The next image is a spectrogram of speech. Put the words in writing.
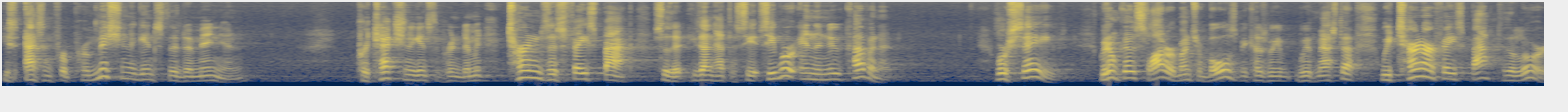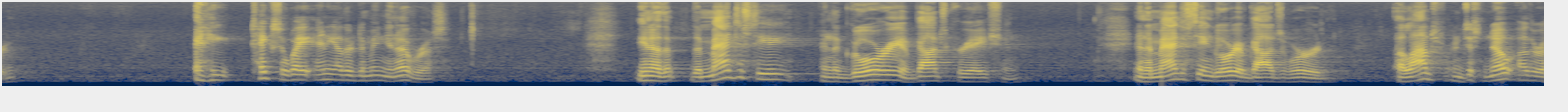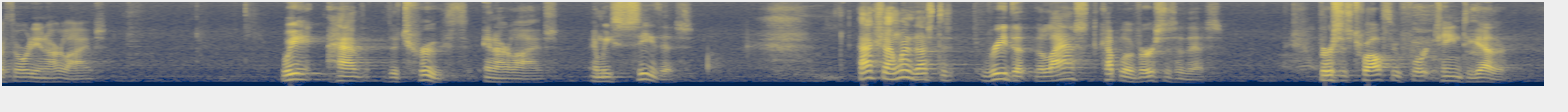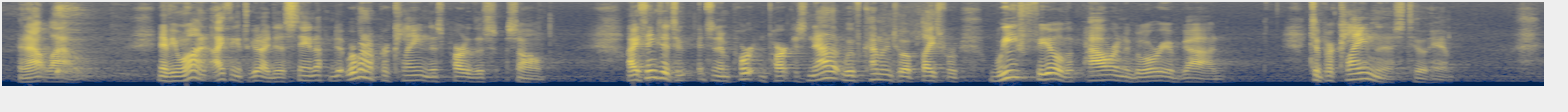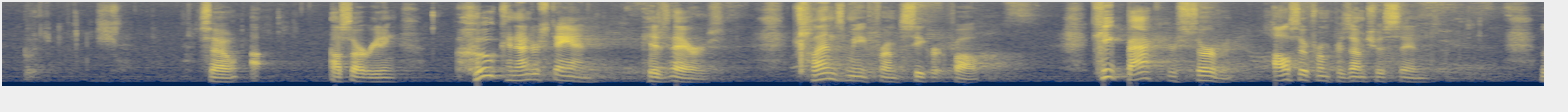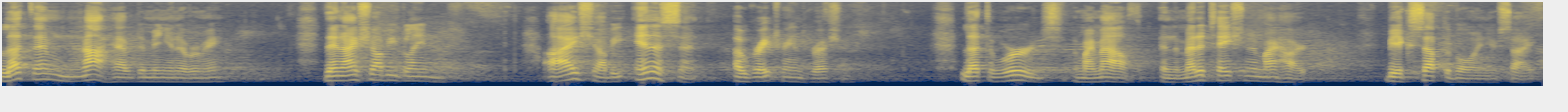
He's asking for permission against the dominion, protection against the dominion, turns his face back so that he doesn't have to see it. See, we're in the new covenant. We're saved. We don't go slaughter a bunch of bulls because we, we've messed up. We turn our face back to the Lord, and He takes away any other dominion over us. You know, the, the majesty and the glory of God's creation and the majesty and glory of God's word allows for just no other authority in our lives. We have the truth in our lives, and we see this. Actually, I wanted us to read the, the last couple of verses of this verses 12 through 14 together and out loud. And if you want, I think it's a good idea to stand up. We're going to proclaim this part of this psalm. I think it's, a, it's an important part because now that we've come into a place where we feel the power and the glory of God to proclaim this to Him. So uh, I'll start reading. Who can understand His errors? Cleanse me from secret fault. Keep back your servant also from presumptuous sins. Let them not have dominion over me. Then I shall be blameless. I shall be innocent of great transgression. Let the words of my mouth and the meditation of my heart be acceptable in your sight.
